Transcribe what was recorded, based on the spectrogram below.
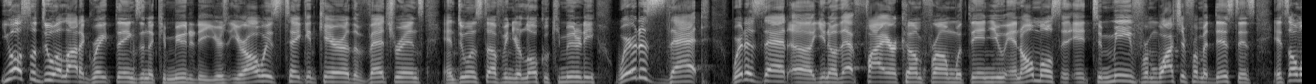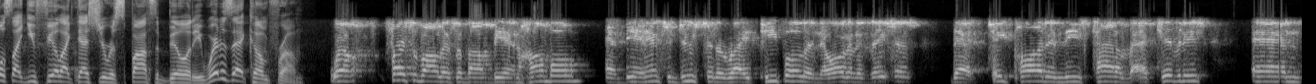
You also do a lot of great things in the community. You're, you're always taking care of the veterans and doing stuff in your local community. Where does that, where does that, uh, you know, that fire come from within you? And almost, it, it, to me, from watching from a distance, it's almost like you feel like that's your responsibility. Where does that come from? Well, first of all, it's about being humble and being introduced to the right people and the organizations that take part in these kind of activities. And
